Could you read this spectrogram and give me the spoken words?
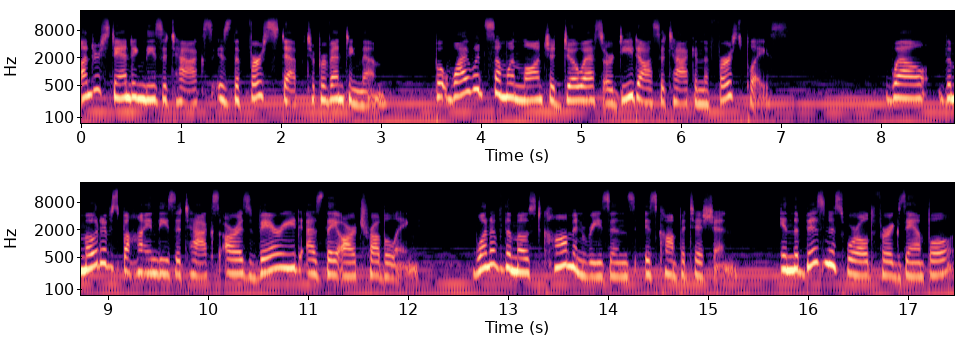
Understanding these attacks is the first step to preventing them. But why would someone launch a DOS or DDoS attack in the first place? Well, the motives behind these attacks are as varied as they are troubling. One of the most common reasons is competition. In the business world, for example,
